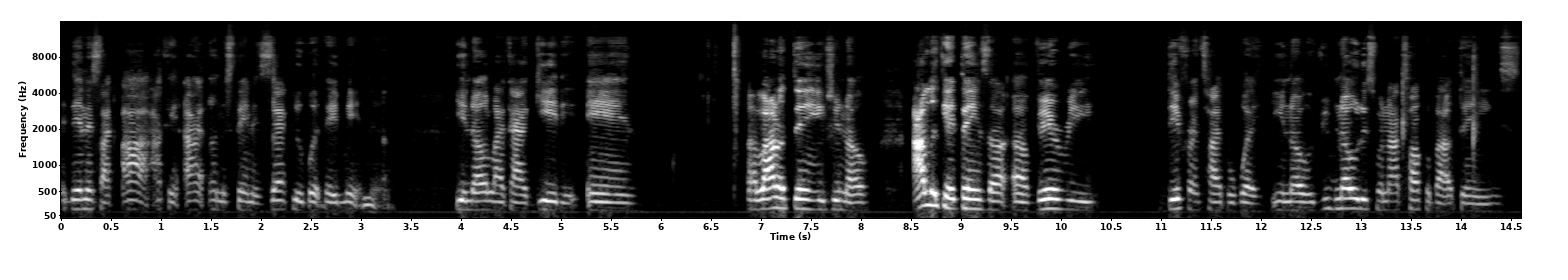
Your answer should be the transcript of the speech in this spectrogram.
and then it's like ah i can i understand exactly what they meant now. You know like i get it. And a lot of things you know i look at things a, a very different type of way. You know if you notice when i talk about things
